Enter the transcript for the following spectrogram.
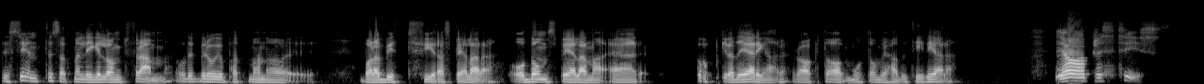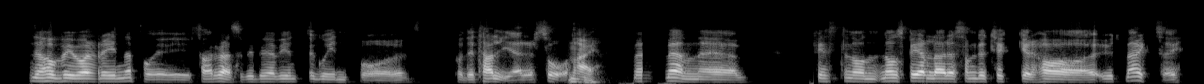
det syntes att man ligger långt fram och det beror ju på att man har bara bytt fyra spelare och de spelarna är uppgraderingar rakt av mot de vi hade tidigare. Ja, precis. Det har vi varit inne på i förra, så vi behöver ju inte gå in på, på detaljer så. Nej, Men, men eh, finns det någon, någon spelare som du tycker har utmärkt sig?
